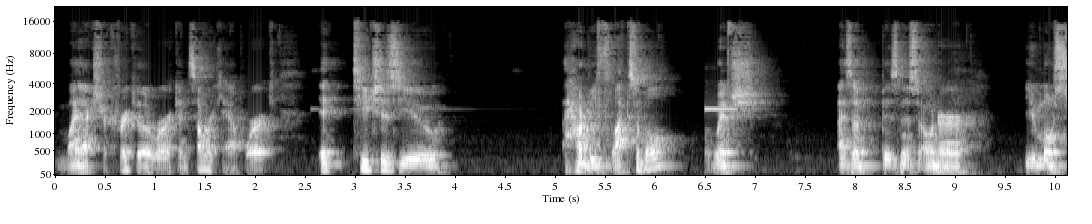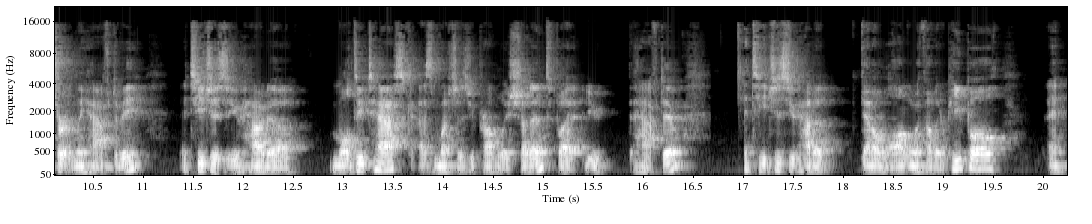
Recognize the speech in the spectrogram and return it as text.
my extracurricular work and summer camp work. It teaches you how to be flexible, which as a business owner you most certainly have to be. It teaches you how to multitask as much as you probably shouldn't, but you have to. It teaches you how to get along with other people. It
